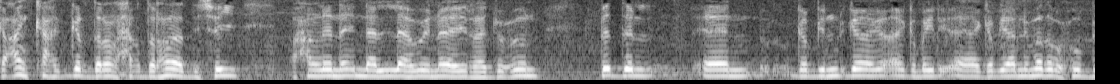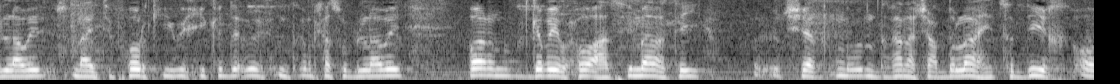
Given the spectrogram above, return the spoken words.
Gacan ka gardaran xaqdarrada dishay. Waxaan leenahay inaa lillahi wa inaa ilayhi raajicuun. Bedel gabyaannimada wuxuu bilaabay ninety fourkii wixii markaasuu bilaabay waana gabay wuxuu ahaa si maaragtay sheekh mataqaana sheekh cabdulaahi sadiiq oo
